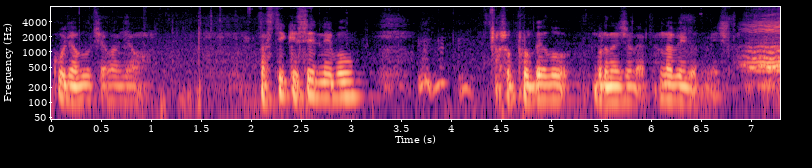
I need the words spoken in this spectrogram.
куля влучила в нього. Настільки сильний був, що пробило бронежилет. На виліт вийшло.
